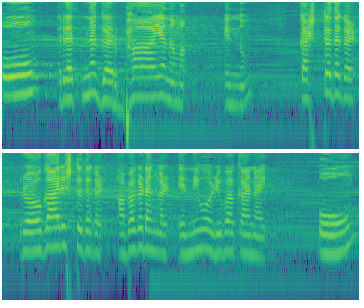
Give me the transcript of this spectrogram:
ഓം രത്നഗർഭായ നമ എന്നും കഷ്ടതകൾ രോഗാരിഷ്ടതകൾ അപകടങ്ങൾ എന്നിവ ഒഴിവാക്കാനായി ഓം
